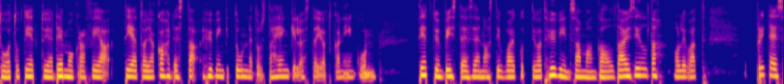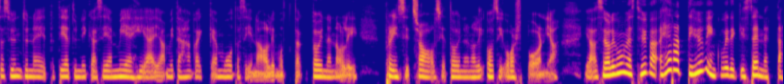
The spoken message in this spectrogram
tuotu tiettyjä demografiatietoja kahdesta hyvinkin tunnetusta henkilöstä, jotka niin kuin tiettyyn pisteeseen asti vaikuttivat hyvin samankaltaisilta, olivat Briteissä syntyneitä tietyn ikäisiä miehiä ja mitähän kaikkea muuta siinä oli, mutta toinen oli Prince Charles ja toinen oli Ozzy Osbourne. Ja, ja se oli mun mielestä hyvä, herätti hyvin kuitenkin sen, että,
